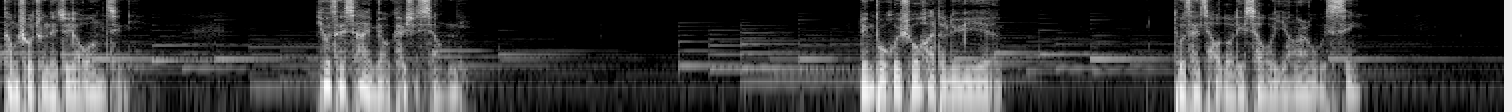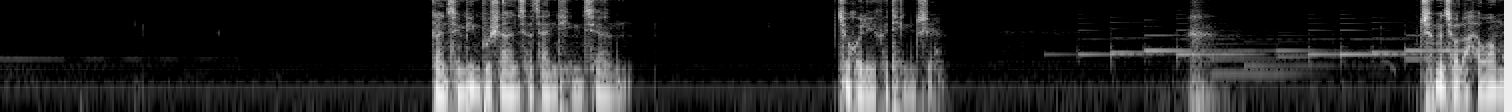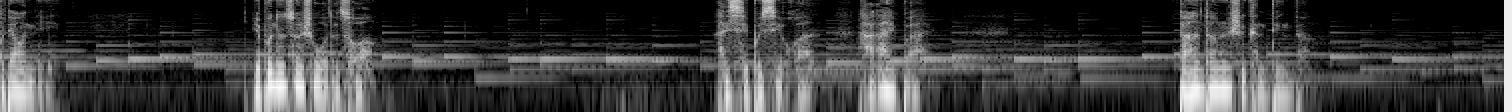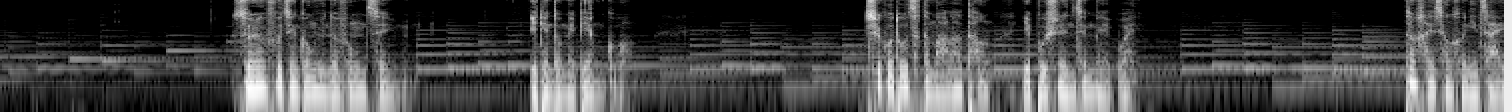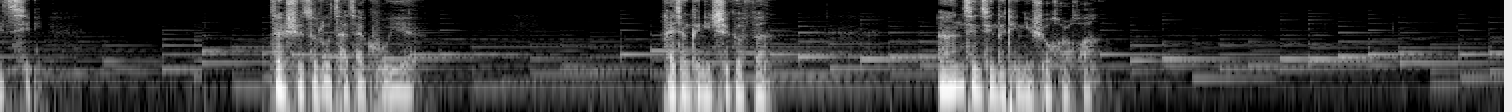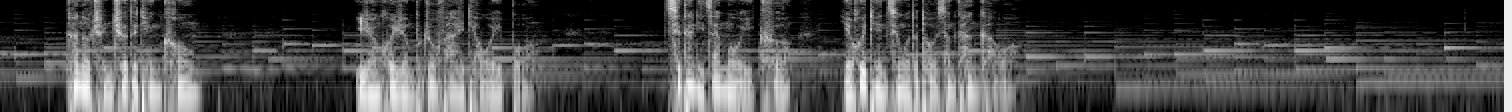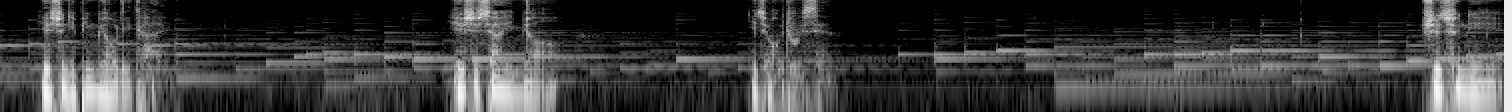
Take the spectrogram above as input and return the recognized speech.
刚说出那句要忘记你，又在下一秒开始想你。连不会说话的绿叶，都在角落里笑我言而无信。感情并不是按下暂停键就会立刻停止，这么久了还忘不掉你，也不能算是我的错。还喜不喜欢，还爱不爱？答案当然是肯定的。虽然附近公园的风景。一点都没变过。吃过多次的麻辣烫也不是人间美味，但还想和你在一起，在十字路踩踩枯叶，还想跟你吃个饭，安安静静的听你说会儿话。看到澄澈的天空。依然会忍不住发一条微博，期待你在某一刻也会点进我的头像看看我。也许你并没有离开，也许下一秒你就会出现。失去你，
